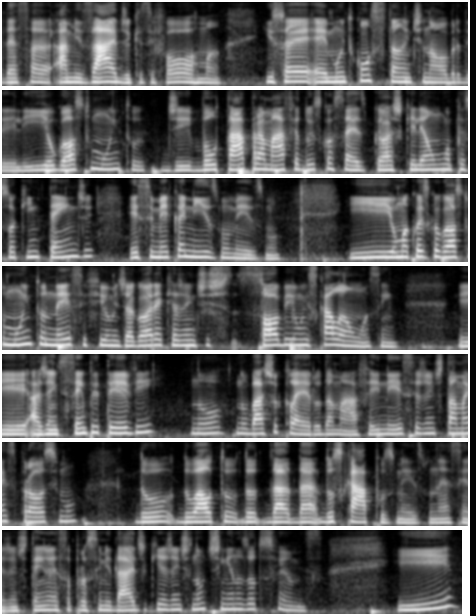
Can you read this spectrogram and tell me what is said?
dessa amizade que se forma, isso é, é muito constante na obra dele. E eu gosto muito de voltar para a máfia do Scorsese, porque eu acho que ele é uma pessoa que entende esse mecanismo mesmo. E uma coisa que eu gosto muito nesse filme de agora é que a gente sobe um escalão, assim. E a gente sempre teve no, no baixo clero da máfia. E nesse a gente está mais próximo do, do alto do, da, da, dos capos mesmo, né? Assim, a gente tem essa proximidade que a gente não tinha nos outros filmes. E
